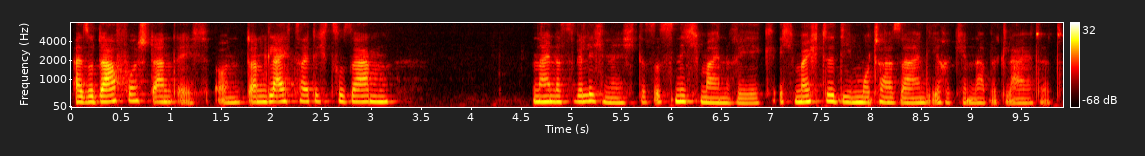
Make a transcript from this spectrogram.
Also davor stand ich und dann gleichzeitig zu sagen, nein, das will ich nicht, das ist nicht mein Weg. Ich möchte die Mutter sein, die ihre Kinder begleitet.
